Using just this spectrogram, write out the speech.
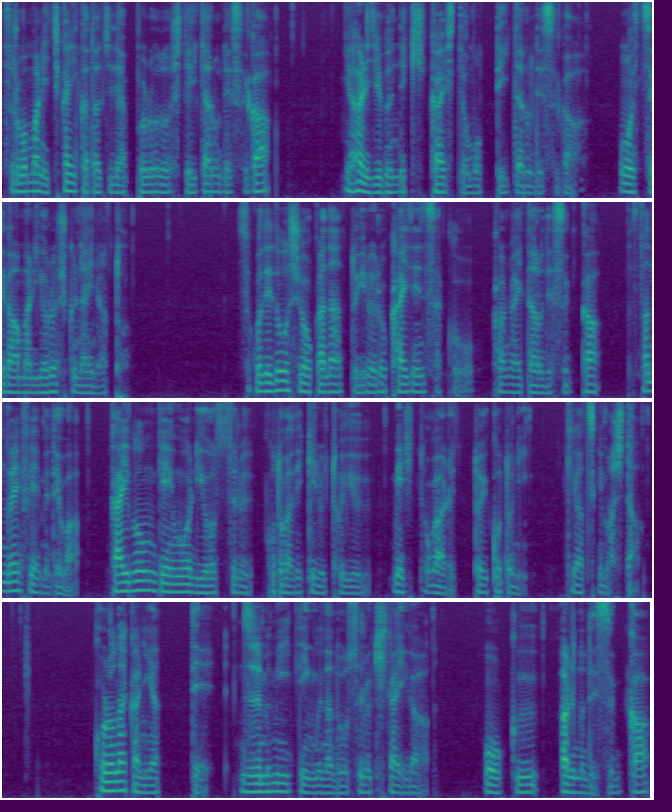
そのままに近い形でアップロードしていたのですが、やはり自分で聞き返して思っていたのですが、音質があまりよろしくないなと。そこでどうしようかなといろいろ改善策を考えたのですが、スタンド FM では外部音源を利用することができるというメリットがあるということに気がつきました。コロナ禍にあって、Zoom ミーティングなどをする機会が多くあるのですが、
